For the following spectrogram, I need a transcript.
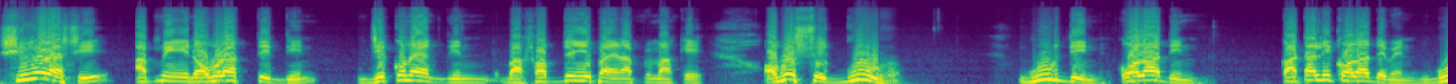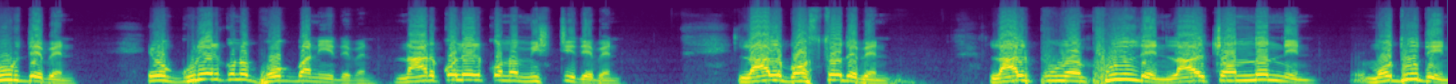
সিংহ রাশি আপনি নবরাত্রির দিন যে কোনো একদিন বা সব দিন যদি পারেন আপনি মাকে, অবশ্যই গুড় গুড় দিন, কলা দিন, কাটালি কলা দেবেন, গুড় দেবেন এবং গুড়ের কোনো ভোগ বানিয়ে দেবেন, নারকলের কোনো মিষ্টি দেবেন, লাল বস্ত্র দেবেন লাল ফুল দিন, লাল চন্দন দিন, মধু দিন,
